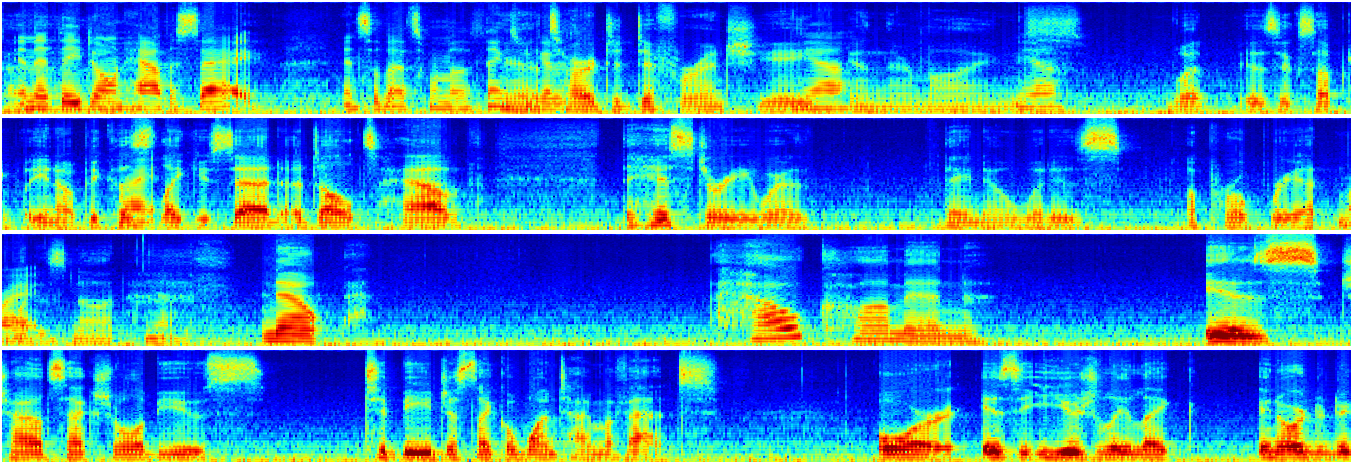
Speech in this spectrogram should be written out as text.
and that they don't have a say. And so that's one of the things Ah, Yeah, it's hard to differentiate Yeah. in their minds Yeah. What is acceptable, you know, because Right. like you said, adults have the history where they know what is appropriate and Right. what is not. Yeah. Now, how common is child sexual abuse to be just like a one time event? Or is it usually like, in order to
